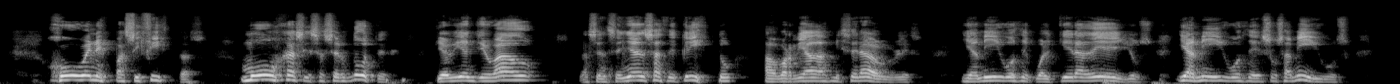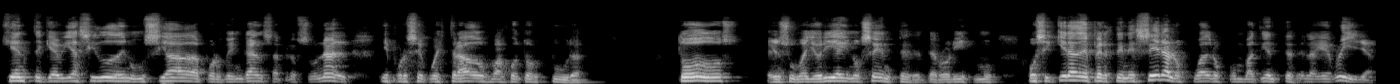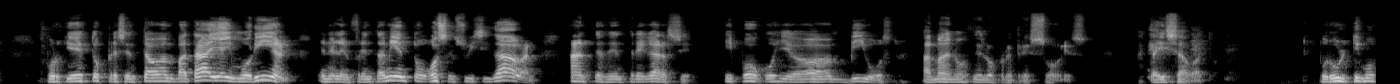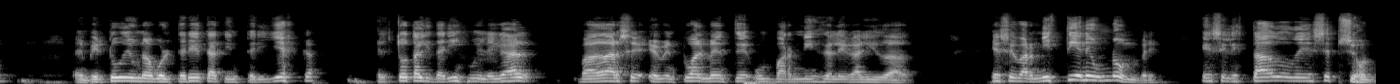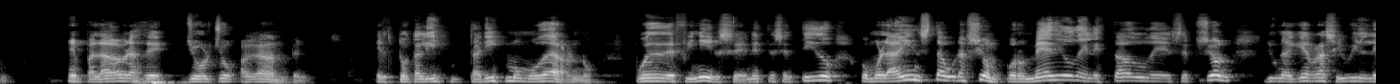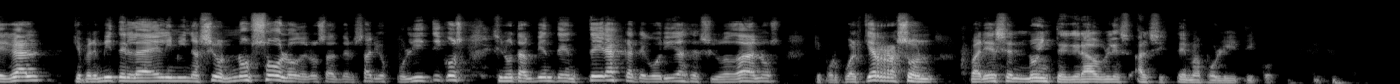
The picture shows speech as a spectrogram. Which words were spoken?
jóvenes pacifistas, monjas y sacerdotes que habían llevado las enseñanzas de Cristo a barriadas miserables, y amigos de cualquiera de ellos, y amigos de esos amigos, gente que había sido denunciada por venganza personal y por secuestrados bajo tortura. Todos en su mayoría inocentes de terrorismo, o siquiera de pertenecer a los cuadros combatientes de la guerrilla, porque estos presentaban batalla y morían en el enfrentamiento o se suicidaban antes de entregarse, y pocos llegaban vivos a manos de los represores. Hasta ahí sábado. Por último, en virtud de una voltereta tinterillesca, el totalitarismo ilegal va a darse eventualmente un barniz de legalidad ese barniz tiene un nombre, es el estado de excepción, en palabras de Giorgio Agamben. El totalitarismo moderno puede definirse en este sentido como la instauración por medio del estado de excepción de una guerra civil legal que permite la eliminación no solo de los adversarios políticos, sino también de enteras categorías de ciudadanos que por cualquier razón parecen no integrables al sistema político.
